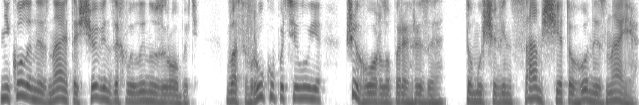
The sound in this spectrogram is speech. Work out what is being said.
Ніколи не знаєте, що він за хвилину зробить вас в руку поцілує чи горло перегризе, тому що він сам ще того не знає,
